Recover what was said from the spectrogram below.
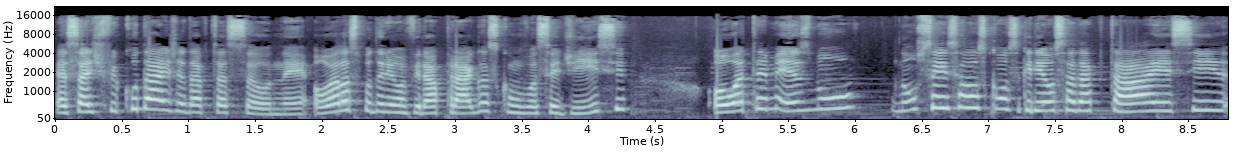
essa dificuldade de adaptação, né? Ou elas poderiam virar pragas, como você disse, ou até mesmo não sei se elas conseguiriam se adaptar a esse,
